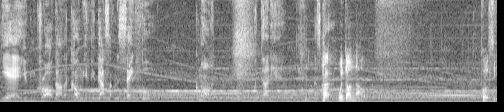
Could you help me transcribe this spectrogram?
Yeah, you can crawl down the coney if you got something to say, fool. Come on. We're done here. We're done now. Pussy.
